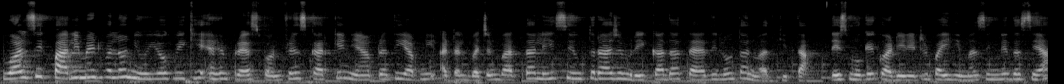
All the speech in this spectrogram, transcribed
ਵਰਲਡ ਸਿੱਖ ਪਾਰਲੀਮੈਂਟ ਵੱਲੋਂ ਨਿਊਯਾਰਕ ਵਿਖੇ ਅਹਿਮ ਪ੍ਰੈਸ ਕਾਨਫਰੰਸ ਕਰਕੇ ਨਿਆਂ ਪ੍ਰਤੀ ਆਪਣੀ ਅਟਲ ਵਚਨਬੱਧਤਾ ਲਈ ਸੰਯੁਕਤ ਰਾਜ ਅਮਰੀਕਾ ਦਾ ਤਹਿ ਦਿਲੋਂ ਧੰਨਵਾਦ ਕੀਤਾ। ਇਸ ਮੌਕੇ ਕੋਆਰਡੀਨੇਟਰ ਭਾਈ ਹਿੰਮਤ ਸਿੰਘ ਨੇ ਦੱਸਿਆ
